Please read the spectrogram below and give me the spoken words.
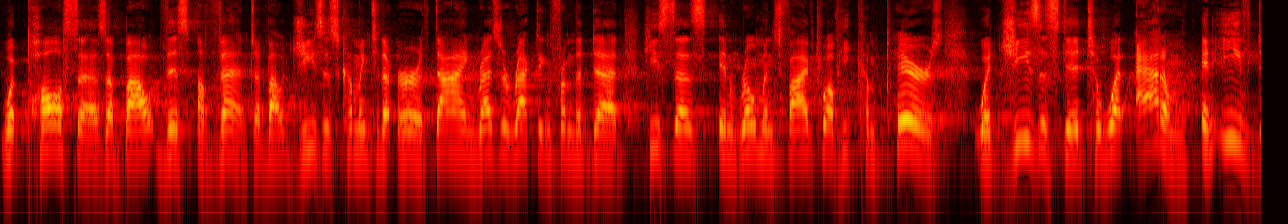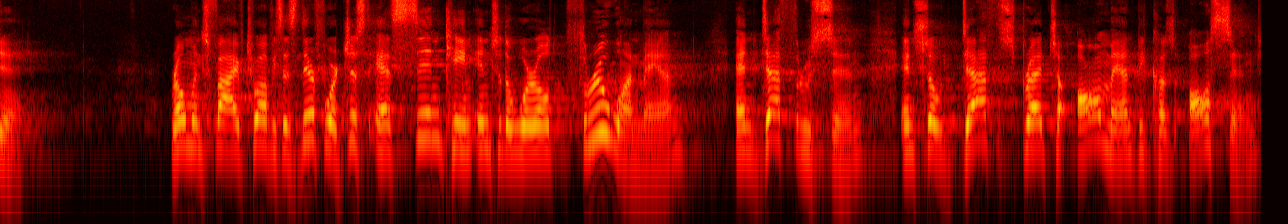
what Paul says about this event, about Jesus coming to the earth, dying, resurrecting from the dead. He says in Romans 5:12 he compares what Jesus did to what Adam and Eve did. Romans 5:12 he says therefore just as sin came into the world through one man and death through sin and so death spread to all men because all sinned.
